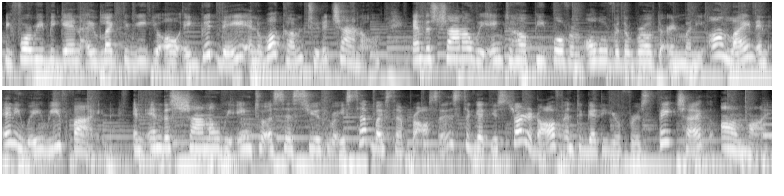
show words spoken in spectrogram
Before we begin, I'd like to greet you all a good day and welcome to the channel. In this channel, we aim to help people from all over the world to earn money online in any way we find. And in this channel, we aim to assist you through a step-by-step -step process to get you started off and to get you your first paycheck online.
